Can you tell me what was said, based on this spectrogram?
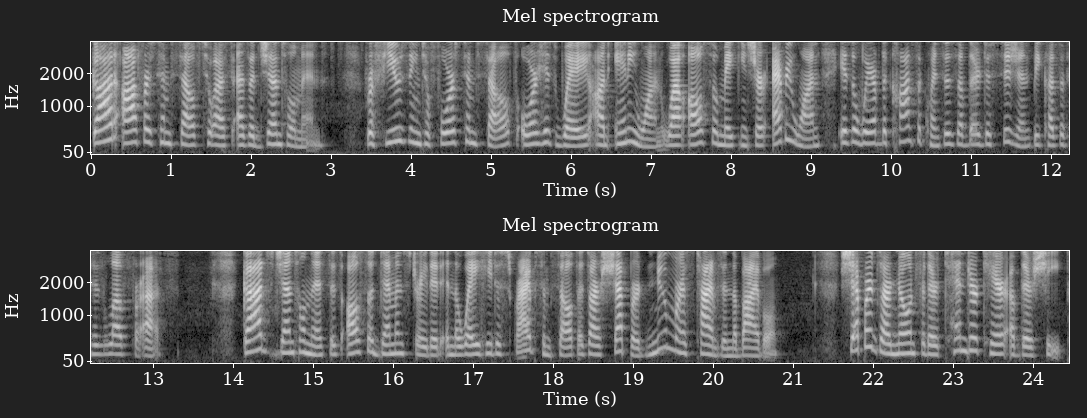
God offers himself to us as a gentleman. refusing to force himself or his way on anyone while also making sure everyone is aware of the consequences of their decision because of his love for us. God's gentleness is also demonstrated in the way he describes himself as our shepherd numerous times in the Bible. Shepherds are known for their tender care of their sheep,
